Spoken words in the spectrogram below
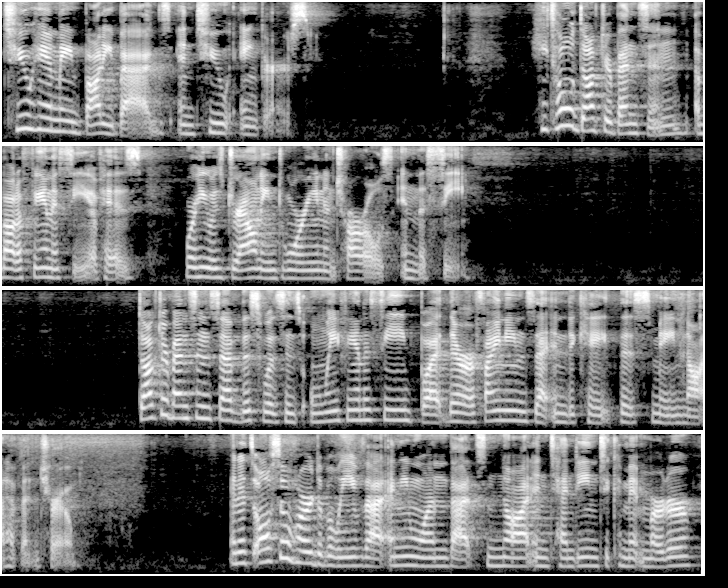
two handmade body bags, and two anchors. He told Dr. Benson about a fantasy of his where he was drowning Doreen and Charles in the sea. Dr. Benson said this was his only fantasy, but there are findings that indicate this may not have been true. And it's also hard to believe that anyone that's not intending to commit murder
